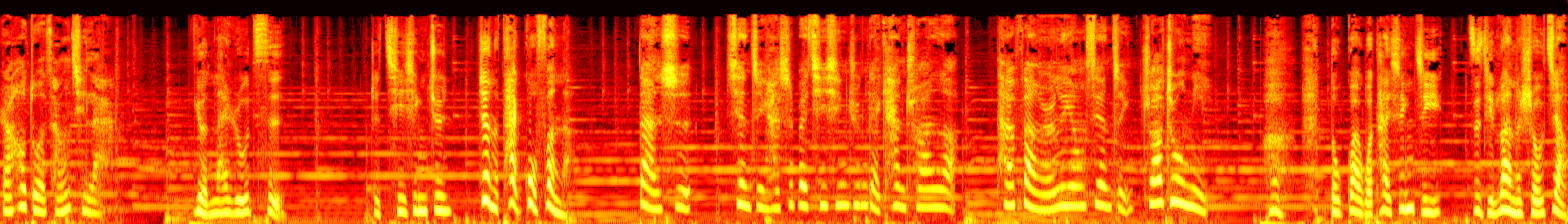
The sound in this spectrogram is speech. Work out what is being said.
然后躲藏起来。原来如此，这七星君真的太过分了。但是陷阱还是被七星君给看穿了，他反而利用陷阱抓住你。哼，都怪我太心急，自己乱了手脚。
